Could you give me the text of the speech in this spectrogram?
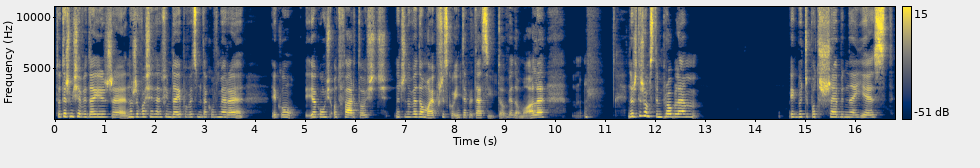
to też mi się wydaje, że, no, że właśnie ten film daje powiedzmy taką w miarę jaką, jakąś otwartość. Znaczy, no wiadomo, jak wszystko interpretacji, to wiadomo, ale no, że też mam z tym problem, jakby czy potrzebne jest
